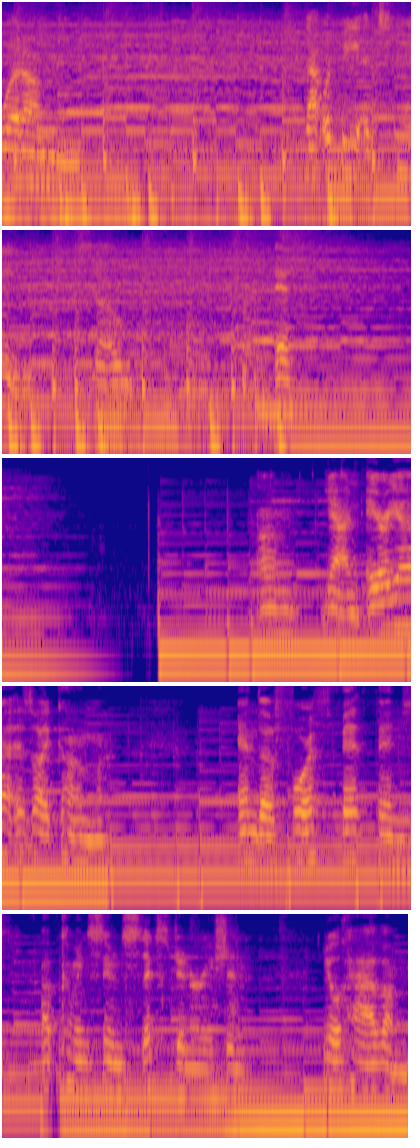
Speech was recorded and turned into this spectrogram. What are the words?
would um that would be a team. So if yeah, an area is like um in the fourth, fifth, and upcoming soon sixth generation, you'll have um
